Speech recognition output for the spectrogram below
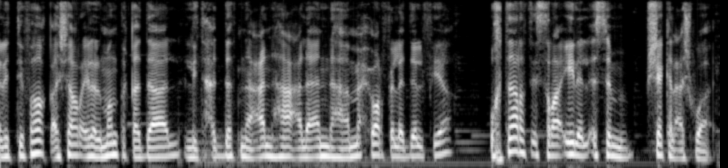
الاتفاق أشار إلى المنطقة دال اللي تحدثنا عنها على أنها محور فيلادلفيا واختارت إسرائيل الاسم بشكل عشوائي.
